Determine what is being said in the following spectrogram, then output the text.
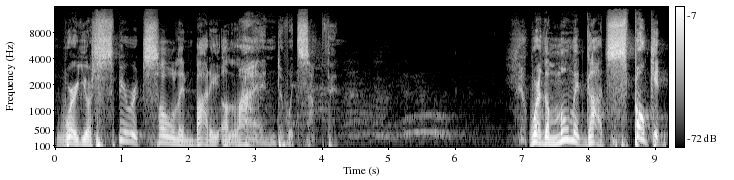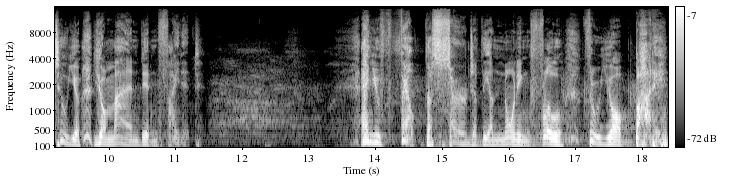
where your spirit, soul, and body aligned with something? Where the moment God spoke it to you, your mind didn't fight it. And you felt the surge of the anointing flow through your body.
